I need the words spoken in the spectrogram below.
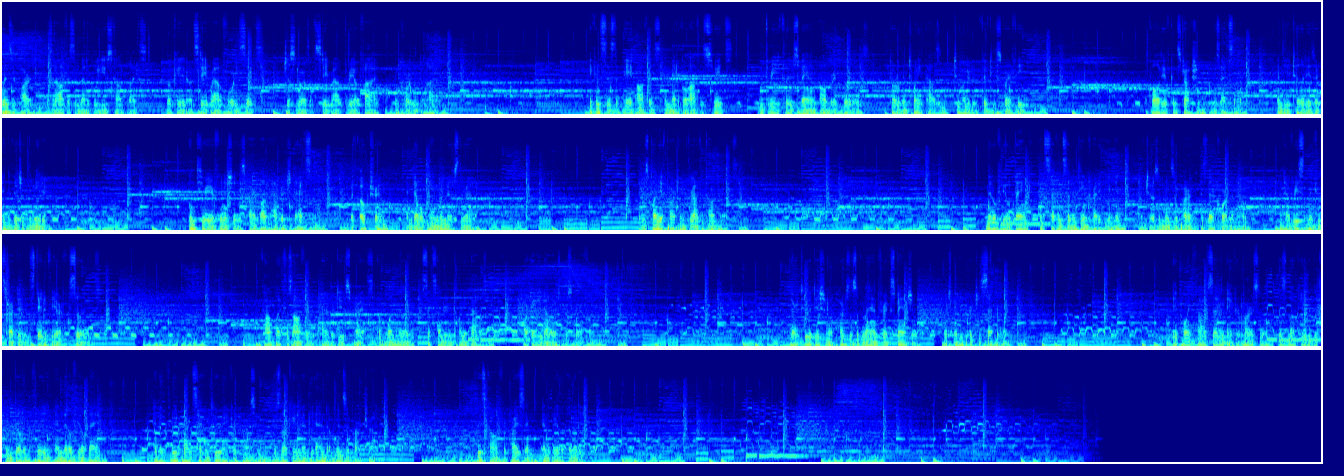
Windsor Park is an office and medical use complex located on State Route 46, just north of State Route 305 in Cortland, Ohio. It consists of eight office and medical office suites and three clear span all brick buildings, totaling 20,250 square feet. The quality of construction is excellent, and the utilities are individually metered. Interior finishes are above average to excellent, with oak trim and double pane windows throughout. There is plenty of parking throughout the complex. Middlefield Bank and 717 Credit Union have chosen Windsor Park as their Cortland home and have recently constructed state-of-the-art facilities. The complex is offered at a reduced price of 1,620,000 or $80 per square foot. There are two additional parcels of land for expansion, which may be purchased separately. A .57 acre parcel is located between Building 3 and Middlefield Bank, and a 3.72 acre parcel is located at the end of Windsor Park Drive. Please call for pricing and availability.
